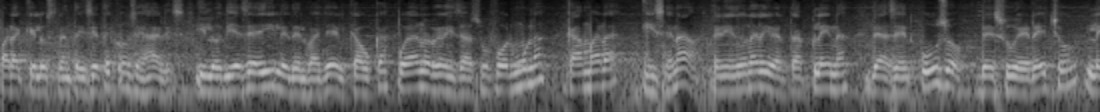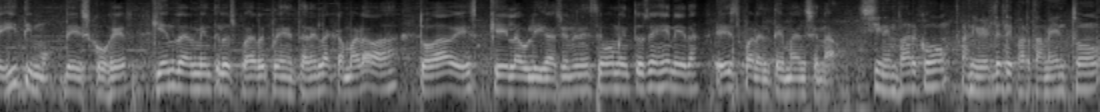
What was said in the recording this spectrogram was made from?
para que los 37 concejales y los 10 ediles del Valle del Cauca puedan organizar su fórmula, Cámara y Senado, teniendo una libertad plena de hacer uso de su derecho legítimo de escoger quién realmente los pueda representar en la Cámara Baja, toda vez que la obligación en este momento se genera es para el tema del Senado. Sin embargo, a nivel del departamento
